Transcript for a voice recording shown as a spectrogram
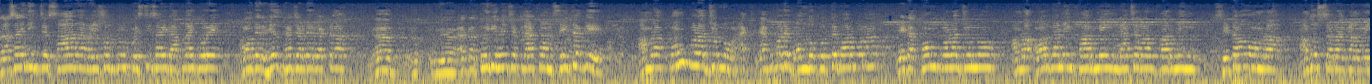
রাসায়নিক যে সার আর এইসব পেস্টিসাইড অ্যাপ্লাই করে আমাদের হেলথ হ্যাজার্ডের একটা একটা তৈরি হয়েছে প্ল্যাটফর্ম সেইটাকে আমরা কম করার জন্য এক- একবারে বন্ধ করতে পারব না। এটা কম করার জন্য আমরা অর্গানিক ফার্মিং ন্যাচারাল ফার্মিং সেটাও আমরা আদর্শ চারা গ্রামে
